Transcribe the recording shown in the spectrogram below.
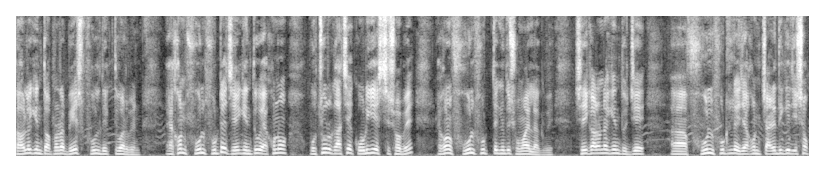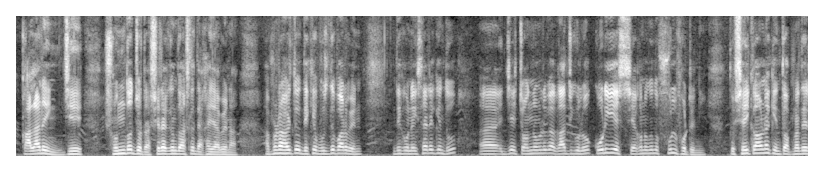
তাহলে কিন্তু আপনারা বেশ ফুল দেখতে পারবেন। এখন ফুল ফুটেছে, কিন্তু এখনও প্রচুর গাছে করিয়ে এসছে সবে, এখন ফুল ফুটতে কিন্তু সময় লাগবে। সেই কারণে কিন্তু যে ফুল ফুটলে যখন চারিদিকে যেসব কালারিং যে সৌন্দর্যটা, সেটা কিন্তু আসলে দেখা যাবে না। আপনারা হয়তো দেখে বুঝতে পারবেন। দেখুন, এই সাইডে কিন্তু যে চন্দ্রমল্লিকা গাছগুলো করিয়ে এসছে এখনও কিন্তু ফুল ফোটেনি। তো সেই কারণে কিন্তু আপনাদের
